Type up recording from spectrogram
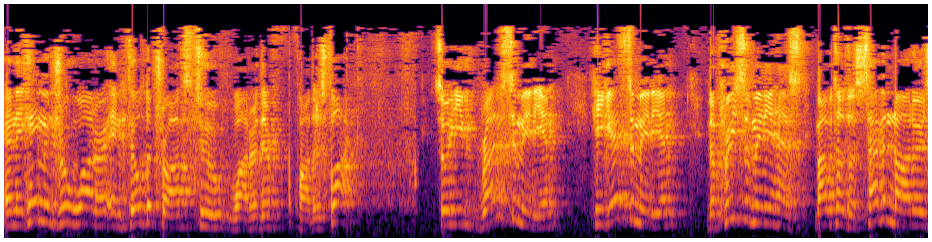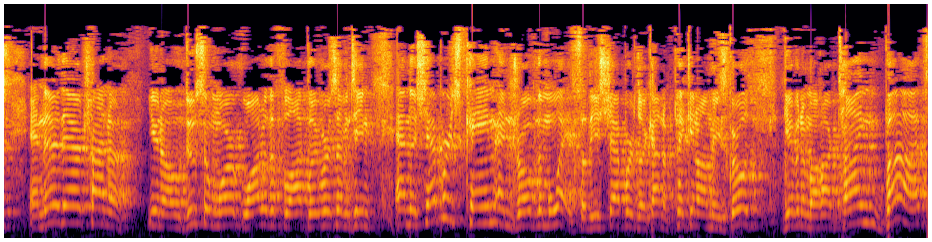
And they came and drew water and filled the troughs to water their father's flock. So he runs to Midian. He gets to Midian. The priest of Midian has, Bible tells us, seven daughters, and they're there trying to, you know, do some work, water the flock. Look at verse 17. And the shepherds came and drove them away. So these shepherds are kind of picking on these girls, giving them a hard time. But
